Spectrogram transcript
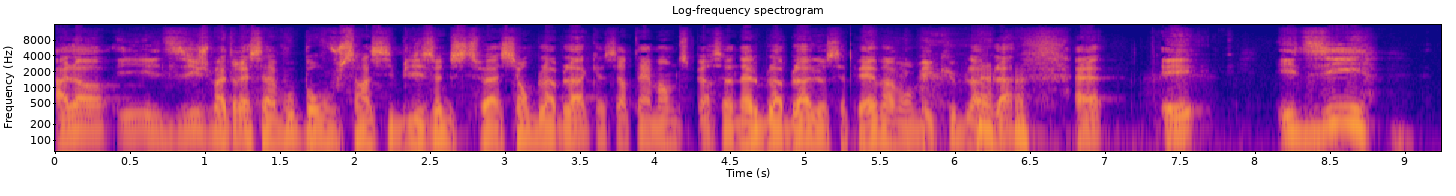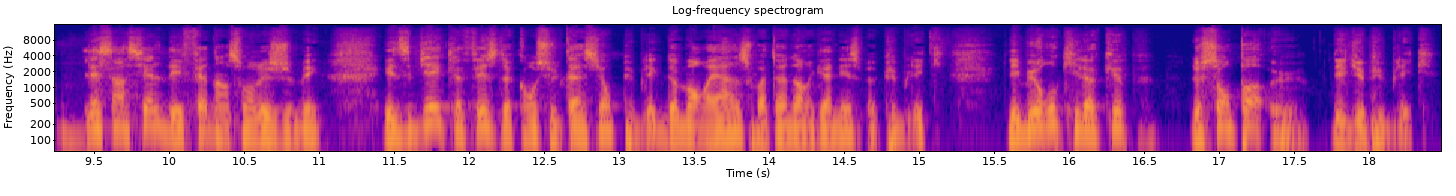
Alors, il dit, je m'adresse à vous pour vous sensibiliser à une situation, blabla, que certains membres du personnel, blabla, le CPM avons vécu, blabla. euh, et il dit, l'essentiel des faits dans son résumé. Il dit bien que l'Office de consultation publique de Montréal soit un organisme public. Les bureaux qu'il occupe ne sont pas, eux, des lieux publics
